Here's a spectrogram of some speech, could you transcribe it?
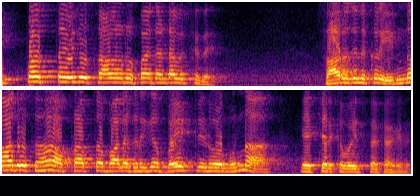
ಇಪ್ಪತ್ತೈದು ಸಾವಿರ ರೂಪಾಯಿ ದಂಡ ವಿಧಿಸಿದೆ. ಸಾರ್ವಜನಿಕರು ಇನ್ನಾದರೂ ಸಹ ಅಪ್ರಾಪ್ತ ಬಾಲಕರಿಗೆ ಬೈಕ್ ನೀಡುವ ಮುನ್ನ ಎಚ್ಚರಿಕೆ ವಹಿಸಬೇಕಾಗಿದೆ.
